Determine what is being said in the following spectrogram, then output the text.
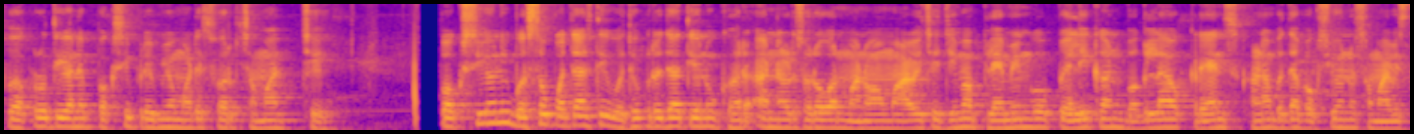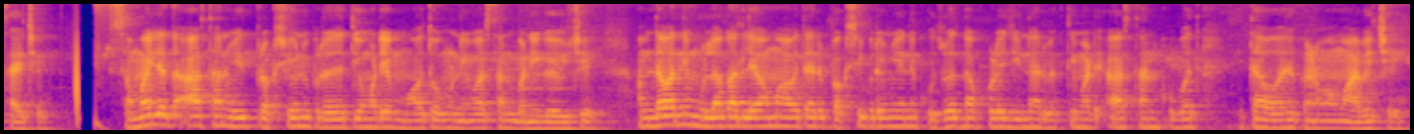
પ્રકૃતિ અને પક્ષી પ્રેમીઓ માટે સ્વર્ગ સમાન છે. પક્ષીઓની બસો પચાસથી વધુ પ્રજાતિઓનું ઘર આ નળ સરોવર માનવામાં આવે છે, જેમાં ફ્લેમિંગો, પેલિકન બગલા ક્રેન્સ ઘણા બધા પક્ષીઓનો સમાવેશ થાય છે. સમય જતાં આ સ્થાન વિવિધ પક્ષીઓની પ્રજાતિઓ માટે મહત્વપૂર્ણ નિવાસસ્થાન બની ગયું છે. અમદાવાદની મુલાકાત લેવામાં આવે ત્યારે પક્ષીપ્રેમી અને કુદરતના ખોળે જીવનાર વ્યક્તિ માટે આ સ્થાન ખૂબ જ હિતાવહ ગણવામાં આવે છે.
